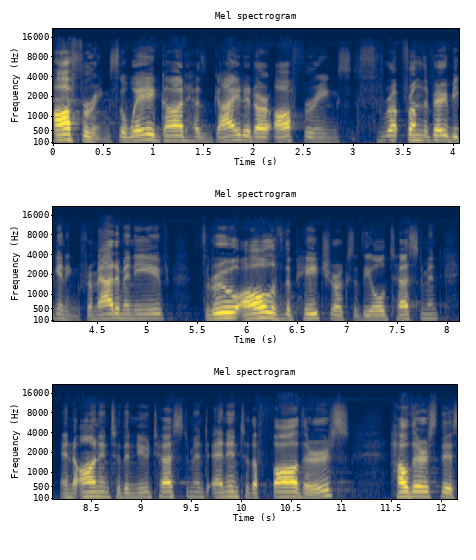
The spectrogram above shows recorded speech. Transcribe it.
offerings, the way God has guided our offerings from the very beginning, from Adam and Eve through all of the patriarchs of the Old Testament and on into the New Testament and into the fathers, how there's this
